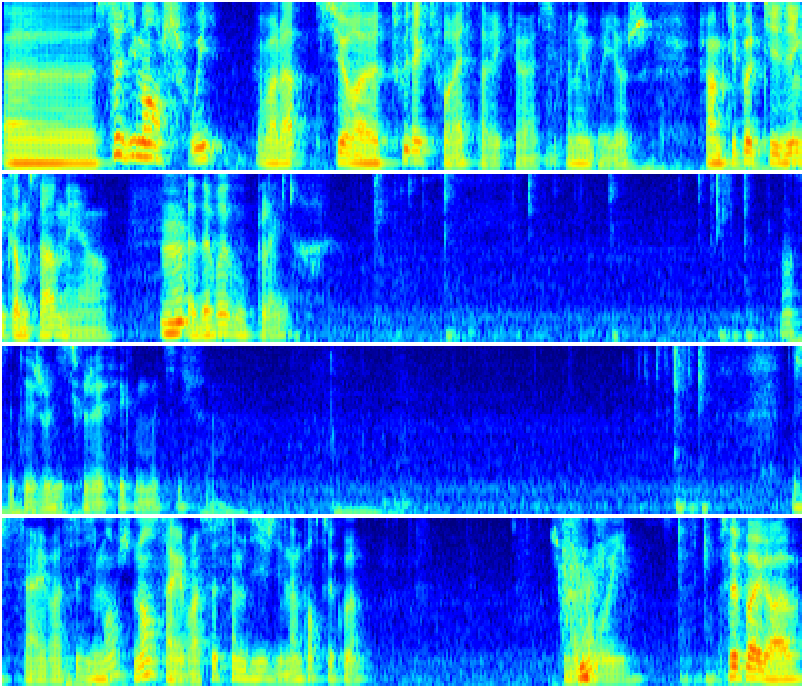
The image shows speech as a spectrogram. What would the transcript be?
euh, ce dimanche, oui. Voilà, sur euh, Twilight Forest avec euh, Sifano et Brioche. Je fais un petit peu de teasing comme ça, mais euh, Mm. ça devrait vous plaire. Ah, C'était joli ce que j'avais fait comme motif. Ça arrivera ce dimanche? Non, ça arrivera ce samedi, je dis n'importe quoi. Je m'embrouille. C'est pas grave.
